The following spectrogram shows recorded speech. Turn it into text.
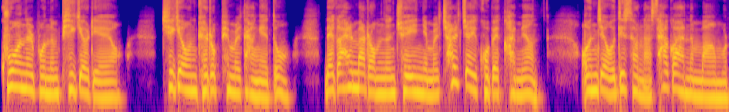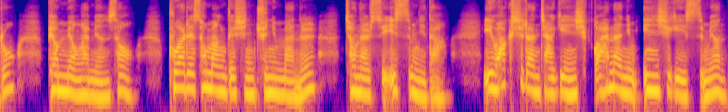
구원을 보는 비결이에요. 지겨운 괴롭힘을 당해도 내가 할 말 없는 죄인임을 철저히 고백하면 언제 어디서나 사과하는 마음으로 변명하면서 부활의 소망 되신 주님만을 전할 수 있습니다. 이 확실한 자기 인식과 하나님 인식이 있으면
